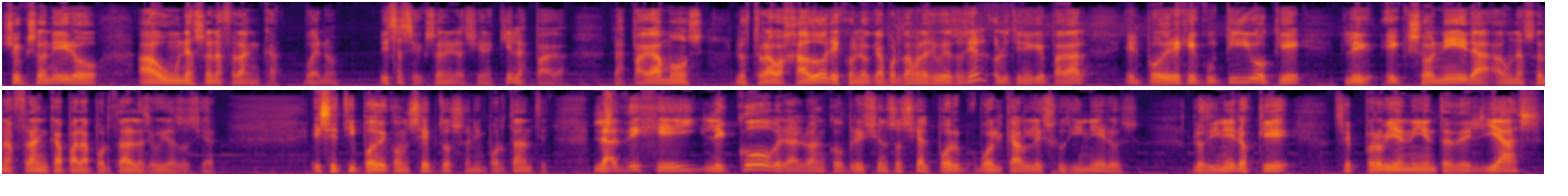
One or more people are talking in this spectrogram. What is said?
Yo exonero a una zona franca. Bueno, esas exoneraciones, ¿quién las paga? ¿Las pagamos los trabajadores con lo que aportamos a la seguridad social o lo tiene que pagar el Poder Ejecutivo que le exonera a una zona franca para aportar a la seguridad social? Ese tipo de conceptos son importantes. La DGI le cobra al Banco de Previsión Social por volcarle sus dineros, los dineros que se provenientes del IAS,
